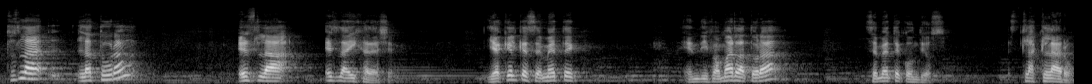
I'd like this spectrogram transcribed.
Entonces la, la Torah es la, es la hija de Hashem. Y aquel que se mete en difamar la Torah, se mete con Dios. Está claro.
